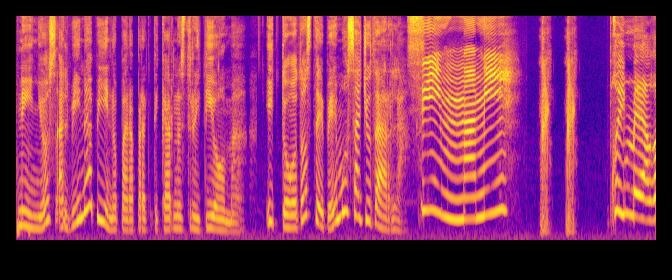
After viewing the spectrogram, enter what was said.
Niños, Albina vino para practicar nuestro idioma y todos debemos ayudarla. Sí, mami. Primero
